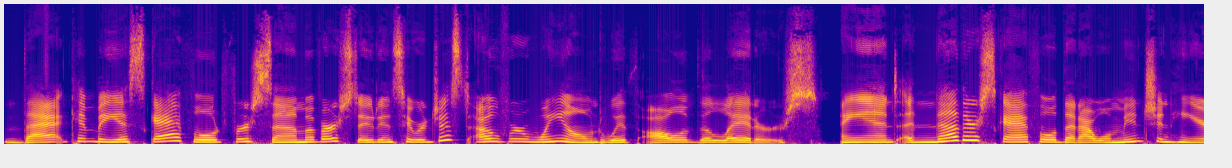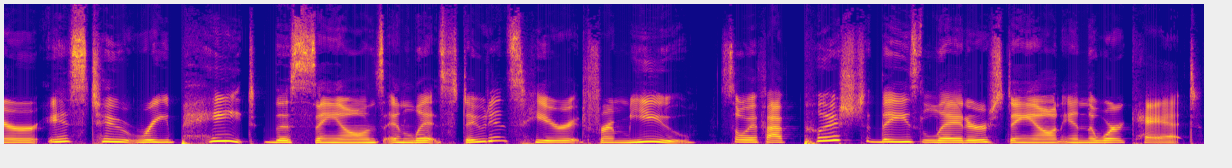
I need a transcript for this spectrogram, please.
That can be a scaffold for some of our students who are just overwhelmed with all of the letters. And another scaffold that I will mention here is to repeat the sounds and let students hear it from you. So if I've pushed these letters down in the word cat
